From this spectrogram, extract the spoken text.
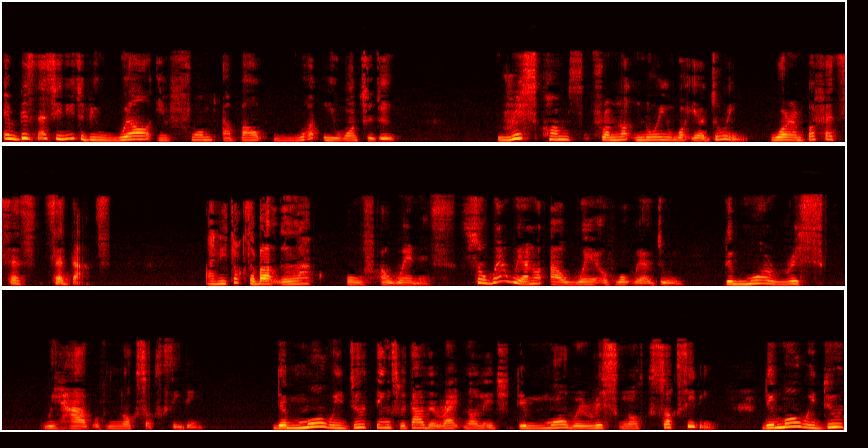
In business, you need to be well informed about what you want to do. Risk comes from not knowing what you're doing. Warren Buffett says, said that. And he talks about lack of awareness. So when we are not aware of what we are doing, the more risk we have of not succeeding. The more we do things without the right knowledge, the more we risk not succeeding. The more we do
